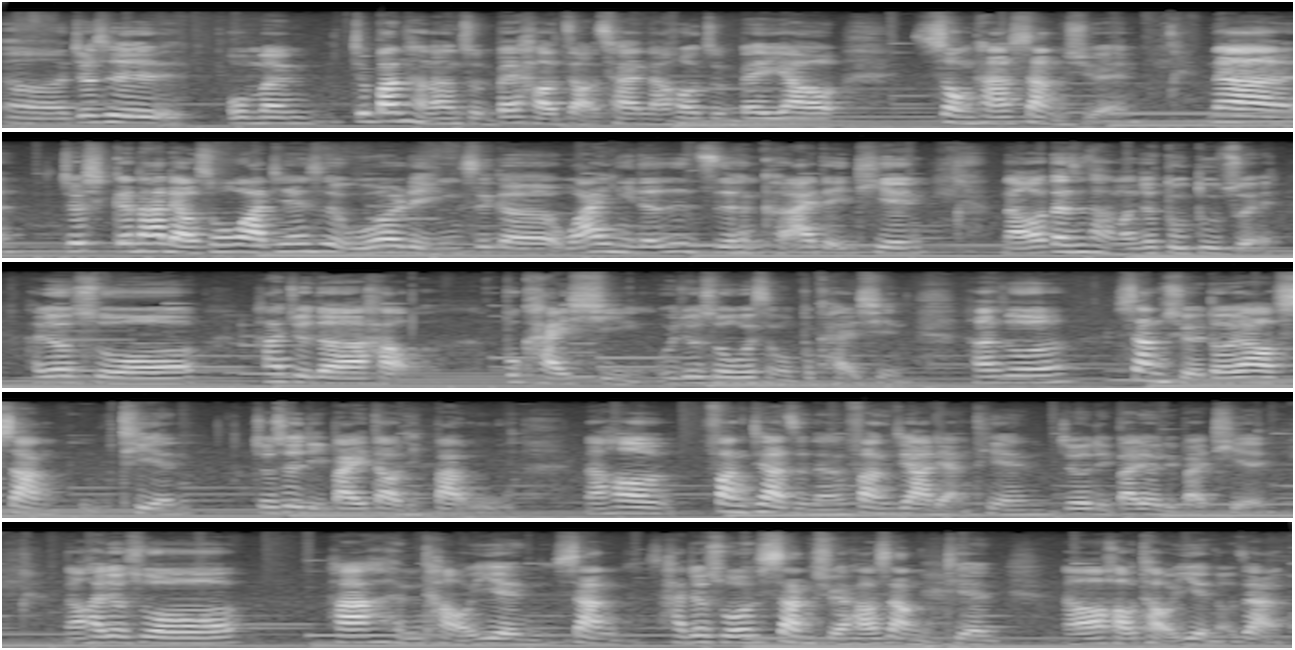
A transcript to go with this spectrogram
呃，就是我们就帮糖糖准备好早餐，然后准备要送他上学。那就是跟他聊说，哇，今天是五二零，是个我爱你的日子，很可爱的一天。然后，但是糖糖就嘟嘟嘴，他就说他觉得好不开心。我就说为什么不开心？他说上学都要上五天。就是礼拜一到礼拜五，然后放假只能放假两天，就是礼拜六、礼拜天。然后他就说他很讨厌上，他就说上学还要上五天，然后好讨厌哦这样。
